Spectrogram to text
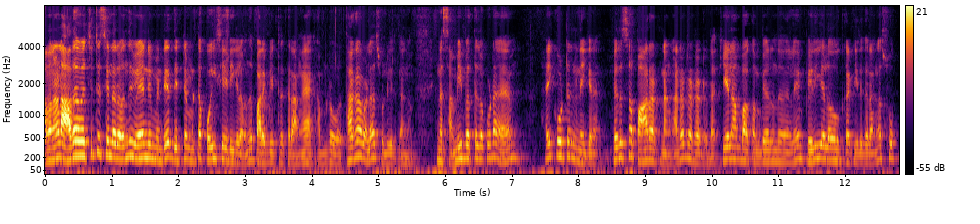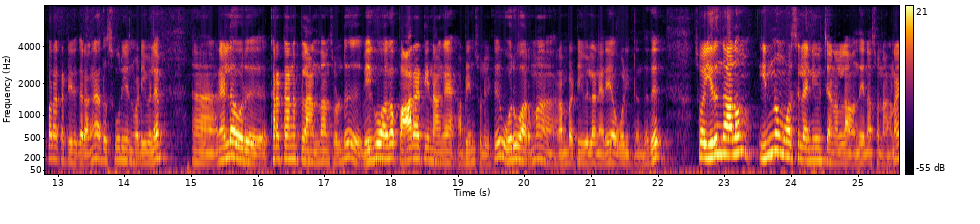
அதனால் அதை வச்சுட்டு சிலர் வந்து வேண்டுமென்றே திட்டமிட்ட பொய் செய்திகளை வந்து பரப்பிட்டு இருக்கிறாங்க. அப்படின்ற ஒரு தகவலை சொல்லியிருக்காங்க. ஏன்னா சமீபத்தில் கூட ஹைகோர்ட்டுன்னு நினைக்கிறேன். பெருசாக பாராட்டினாங்க. அடடடடட கீழாம்பாக்கம் பேருந்து நிலையம் பெரிய அளவுக்கு கட்டியிருக்கிறாங்க. சூப்பராக கட்டியிருக்கிறாங்க. அது சூரியன் வடிவில். நல்ல ஒரு கரெக்டான பிளான் தான் சொல்லிட்டு வெகுவாக பாராட்டினாங்க அப்படின்னு சொல்லிட்டு ஒரு வாரமாக ரொம்ப டிவிலாம் நிறையா ஓடிட்டு இருந்தது. ஸோ இருந்தாலும் இன்னும் ஒரு சில நியூஸ் சேனல்லாம் வந்து என்ன சொன்னாங்கன்னா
